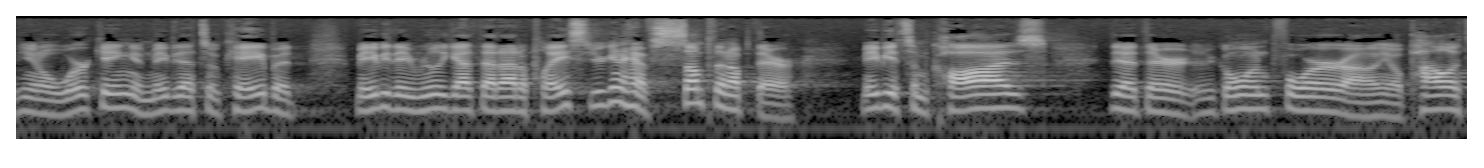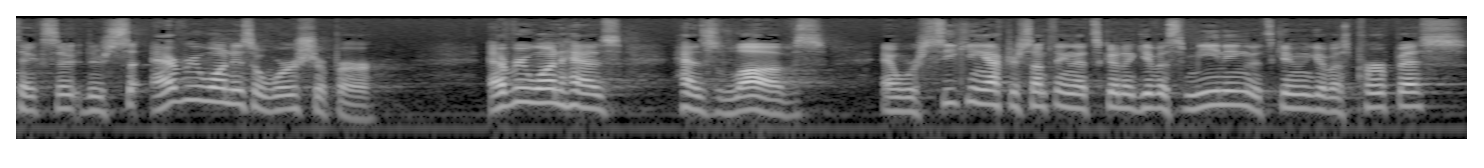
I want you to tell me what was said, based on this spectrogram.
you know, working and maybe that's okay, but maybe they really got that out of place. You're going to have something up there. Maybe it's some cause that they're going for, uh, you know, politics. There, there's, everyone is a worshiper. Everyone has, has loves, and we're seeking after something that's going to give us meaning, that's going to give us purpose.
